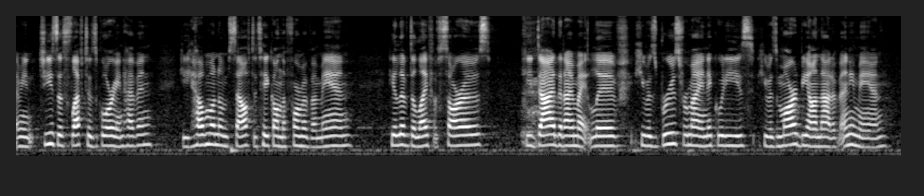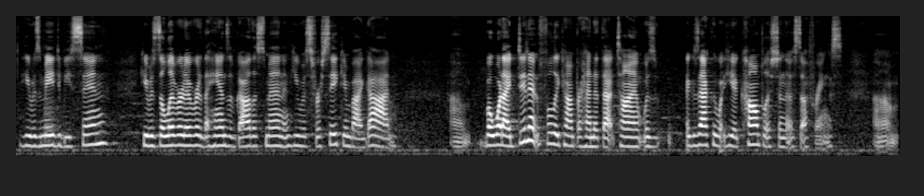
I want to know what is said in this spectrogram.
I mean, Jesus left his glory in heaven. He humbled himself to take on the form of a man. He lived a life of sorrows. He died that I might live. He was bruised for my iniquities. He was marred beyond that of any man. He was made to be sin He was delivered over to the hands of godless men, and he was forsaken by God. Um, but what I didn't fully comprehend at that time was exactly what he accomplished in those sufferings. Um,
